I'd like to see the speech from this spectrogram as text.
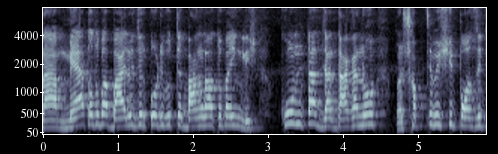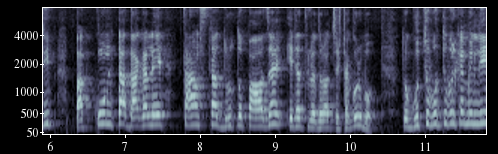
না ম্যাথ অথবা বায়োলজির পরিবর্তে বাংলা অথবা ইংলিশ কোনটা দাগানো সবচেয়ে বেশি পজিটিভ বা কোনটা দাগালে চান্সটা দ্রুত পাওয়া যায়, এটা তুলে ধরার চেষ্টা করব। তো গুচ্ছ ভর্তি পরীক্ষা মেনলি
